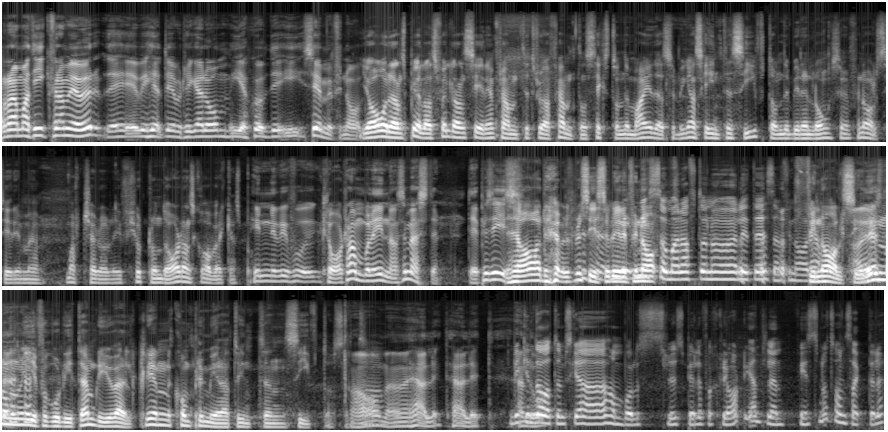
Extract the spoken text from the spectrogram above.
dramatik framöver. Det är vi helt övertygade om. IF Skövde i semifinal. Ja, och den spelas väl den serien fram till tror jag 15-16 maj där, så det blir ganska intensivt om det blir en lång semifinalserie med matcher då. Det är 14 dagar den ska avverkas på. Hinner vi få klart handbollen innan semestern? Det är precis. Ja, det är väl precis. Så blir det final Midsommarafton och lite SM-final. finalserien Ja, om IF går dit. Den blir ju verkligen komprimerat och intensivt. Då, så. Ja, men härligt, härligt. Vilken Ändå. datum ska handbollsslutspelet vara klart egentligen? Finns det något sånt sagt eller?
